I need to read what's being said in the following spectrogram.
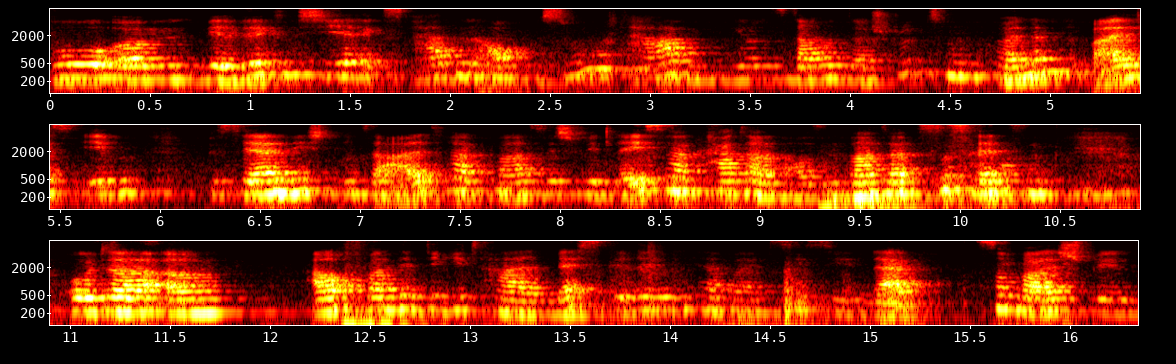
wo ähm, wir wirklich hier Experten auch gesucht haben, die uns da unterstützen können, weil es eben bisher nicht unser Alltag war, sich mit Lasercuttern auseinanderzusetzen oder ähm, auch von den digitalen Messgeräten her beim CC Lab zum Beispiel.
